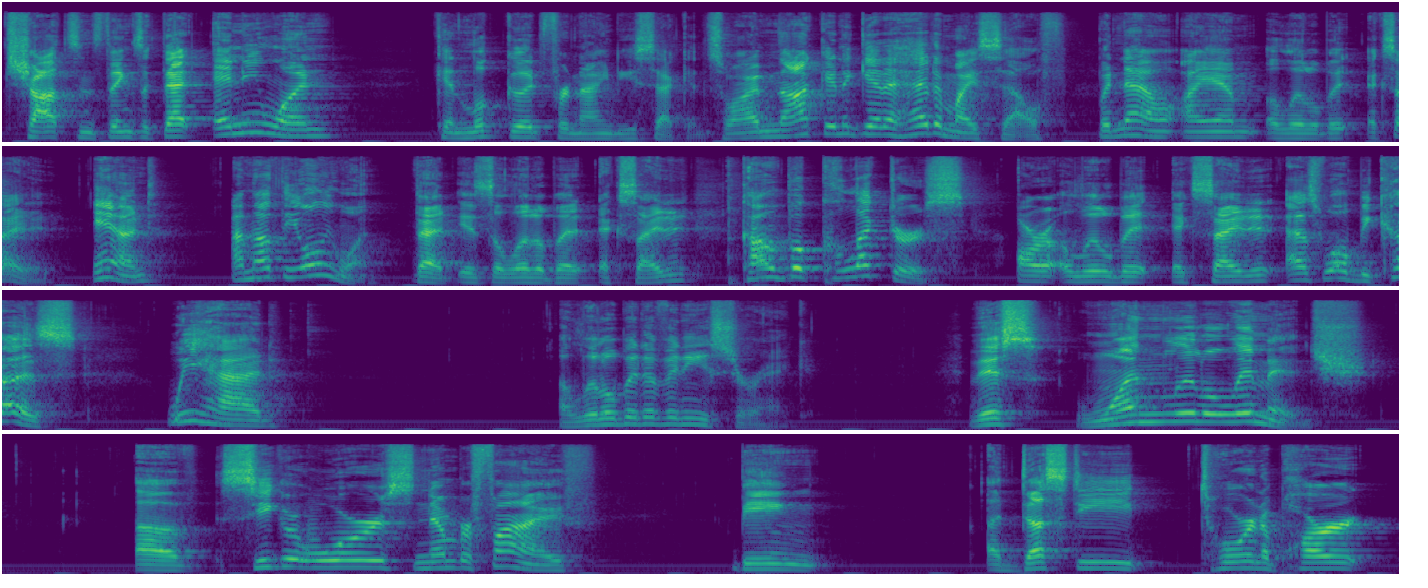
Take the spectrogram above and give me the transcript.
shots and things like that. Anyone can look good for 90 seconds. So I'm not going to get ahead of myself, but now I am a little bit excited. And I'm not the only one that is a little bit excited. Comic book collectors are a little bit excited as well because we had a little bit of an Easter egg. This one little image of Secret Wars number five being a dusty, torn apart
